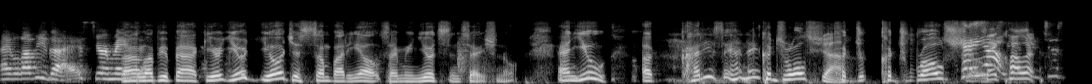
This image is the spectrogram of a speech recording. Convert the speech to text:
I love you guys. You're amazing. I love you back. You're you're you're just somebody else. I mean, you're sensational. And you, uh, how do you say her name? Kadrolsha. Kadr- Kadrolsha. KO. They call you it- can just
